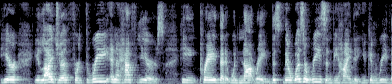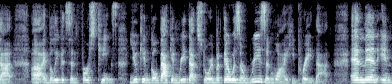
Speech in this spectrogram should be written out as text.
Here, Elijah, for three and a half years, he prayed that it would not rain. This there was a reason behind it. You can read that. Uh, I believe it's in First Kings. You can go back and read that story, but there was a reason why he prayed that. And then in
